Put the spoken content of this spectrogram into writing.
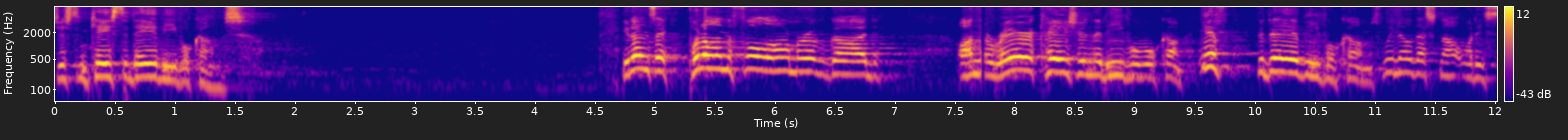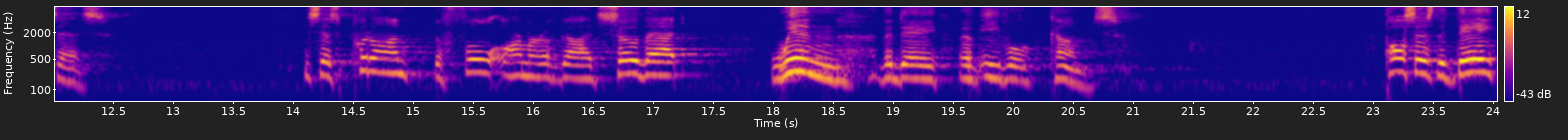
just in case the day of evil comes. He doesn't say, Put on the full armor of God on the rare occasion that evil will come. If the day of evil comes. We know that's not what he says. He says, Put on the full armor of God so that when the day of evil comes. Paul says the day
